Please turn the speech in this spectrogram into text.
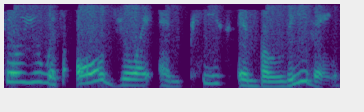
fill you with all joy and peace in believing,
